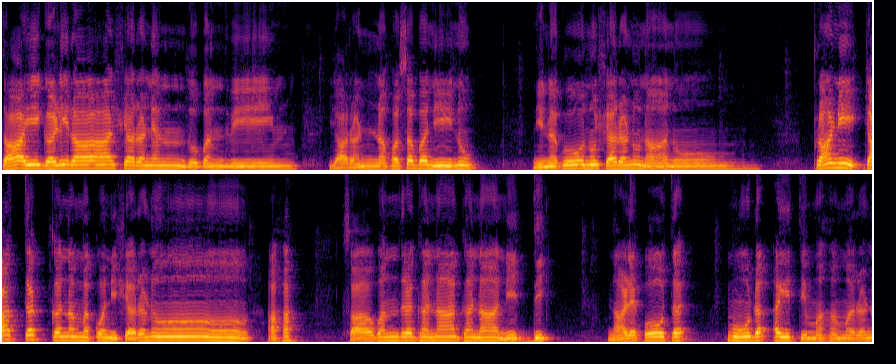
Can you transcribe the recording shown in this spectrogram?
ತಾಯಿಗಳಿರಾ ಶರಣೆಂದು ಬಂದ್ವಿ. ಯಾರಣ್ಣ ಹೊಸಬ ನೀನು, ನಿನಗೋನು ಶರಣು ನಾನು. ಪ್ರಾಣಿ ಜಾತಕ್ಕ ನಮ್ಮ ಕೊನಿ ಶರಣು. ಅಹ ಸಾವಂದ್ರ ಘನ ಘನ ನಿದ್ದಿ. ನಾಳೆ ಹೋತ ಮೂಡ ಐತಿ ಮಹಾಮರಣ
